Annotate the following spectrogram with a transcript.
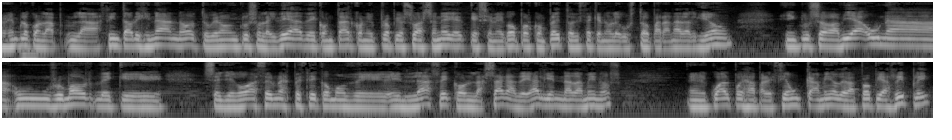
ejemplo, con la, la, cinta original, ¿no? Tuvieron incluso la idea de contar con el propio Schwarzenegger, que se negó por completo, dice que no le gustó para nada el guion. Incluso había una, un rumor de que se llegó a hacer una especie como de enlace con la saga de Alien, nada menos, en el cual pues aparecía un cameo de la propia Ripley,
